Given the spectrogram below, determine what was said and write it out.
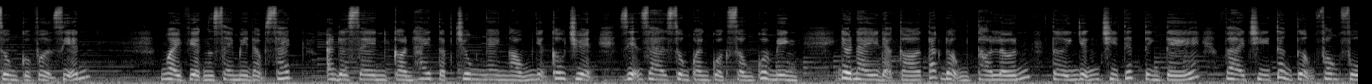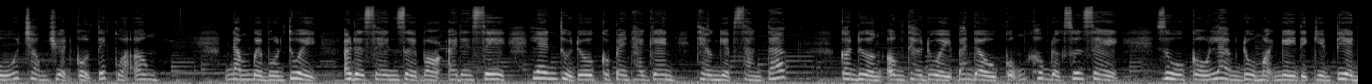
dung của vở diễn. Ngoài việc say mê đọc sách, Andersen còn hay tập trung nghe ngóng những câu chuyện diễn ra xung quanh cuộc sống của mình. Điều này đã có tác động to lớn tới những chi tiết tinh tế và trí tưởng tượng phong phú trong chuyện cổ tích của ông. Năm 14 tuổi, Andersen rời bỏ Odense lên thủ đô Copenhagen theo nghiệp sáng tác. Con đường ông theo đuổi ban đầu cũng không được suôn sẻ. Dù cố làm đủ mọi nghề để kiếm tiền,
